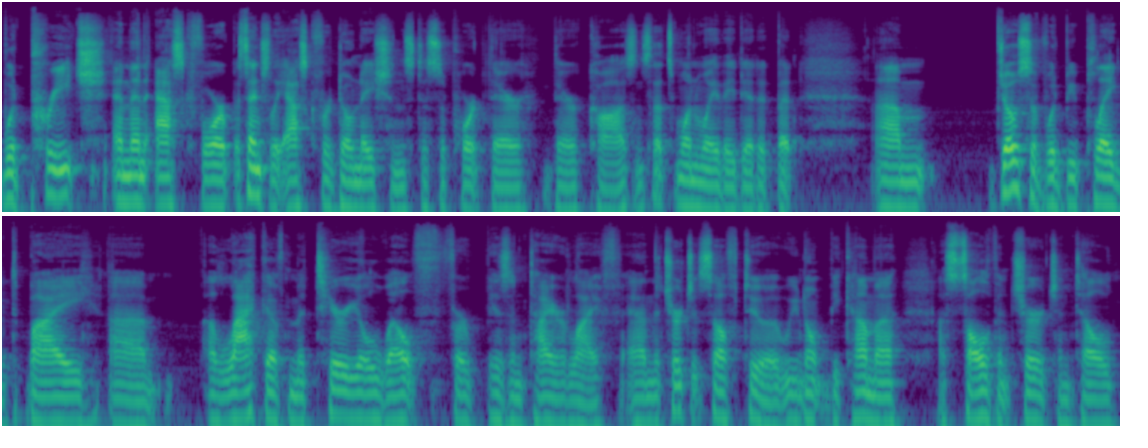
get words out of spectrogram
would preach and then ask for, essentially ask for donations to support their their cause, and so that's one way they did it. But um, Joseph would be plagued by um a lack of material wealth for his entire life, and the church itself too. We don't become a, a solvent church until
